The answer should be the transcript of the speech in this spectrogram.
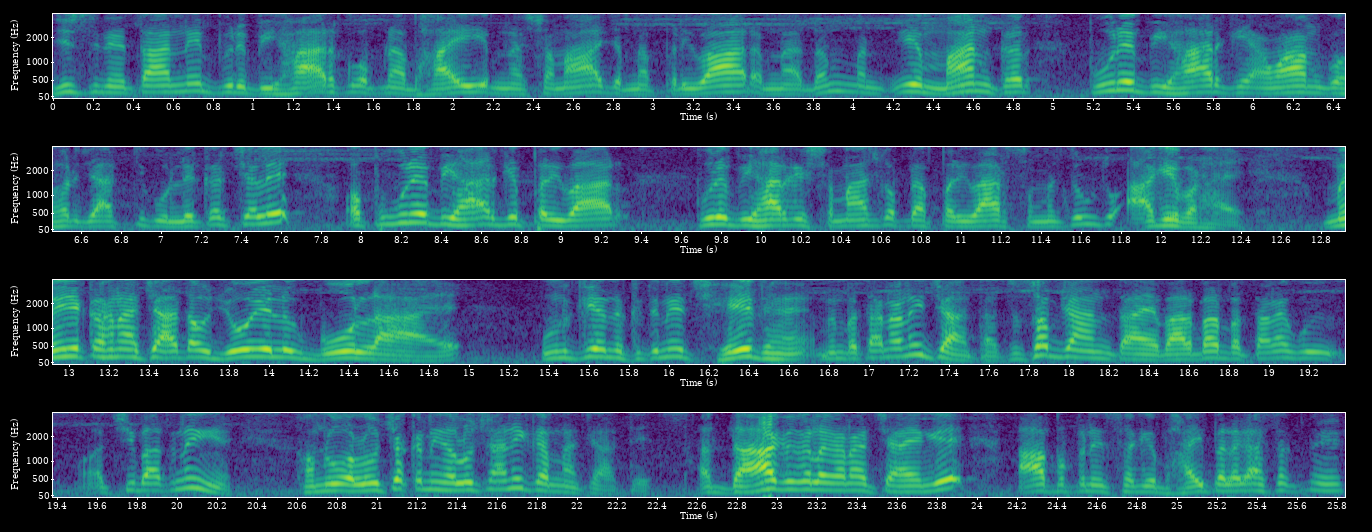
जिस नेता ने पूरे बिहार को अपना भाई, अपना समाज, अपना परिवार, अपना दम ये मानकर पूरे बिहार के आवाम को, हर जाति को लेकर चले और पूरे बिहार के परिवार, पूरे बिहार के समाज को अपना परिवार समझकर उसको आगे बढ़ाए। मैं ये कहना चाहता हूँ, जो ये लोग बोल रहा है, उनके अंदर कितने छेद हैं, मैं बताना नहीं चाहता। तो सब जानता है बार बार बताना कोई अच्छी बात नहीं है। हम लोग आलोचक नहीं, आलोचना नहीं करना चाहते। और दाग अगर लगाना चाहेंगे, आप अपने सगे भाई पर लगा सकते हैं।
